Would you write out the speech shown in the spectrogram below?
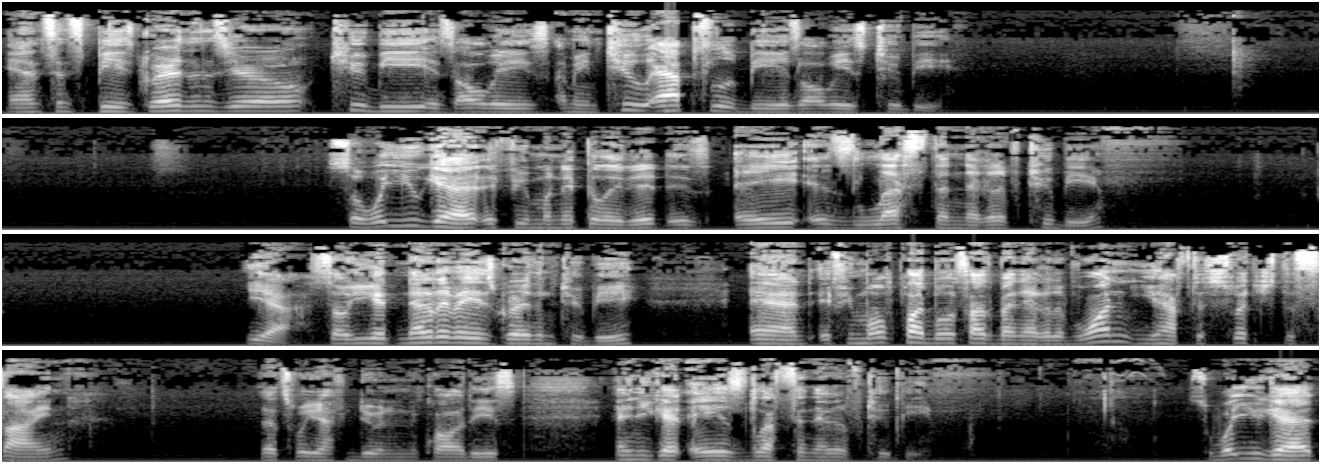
And since b is greater than 0, 2b is always, I mean 2 absolute b is always 2b. So what you get if you manipulate it is a is less than negative 2b. Yeah, so you get negative a is greater than 2b. And if you multiply both sides by negative 1, you have to switch the sign. That's what you have to do in inequalities and you get a is less than negative 2b. So what you get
